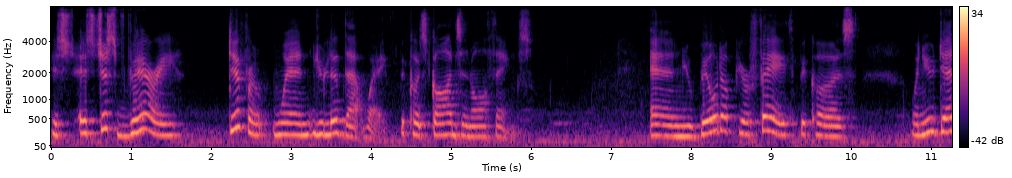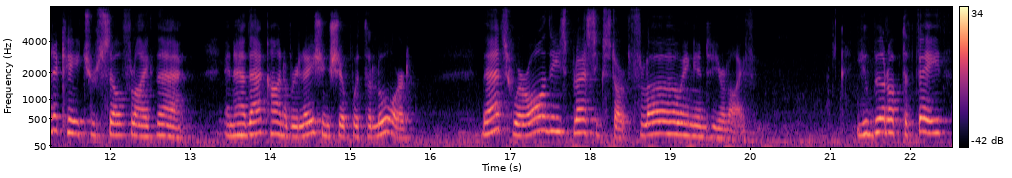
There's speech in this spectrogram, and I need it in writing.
it's it's just very different when you live that way because God's in all things, and you build up your faith because when you dedicate yourself like that and have that kind of relationship with the Lord, that's where all these blessings start flowing into your life. You build up the faith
